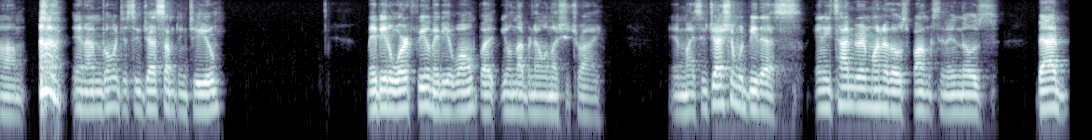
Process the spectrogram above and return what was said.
Um, and I'm going to suggest something to you. Maybe it'll work for you, maybe it won't, but you'll never know unless you try. And my suggestion would be this anytime you're in one of those funks and in those bad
